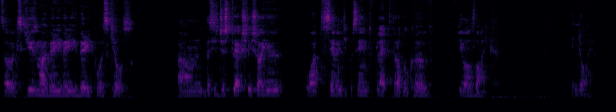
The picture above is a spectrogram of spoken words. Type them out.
So excuse my very very very poor skills. Um, this is just to actually show you what 70% flat throttle curve feels like. Enjoy.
